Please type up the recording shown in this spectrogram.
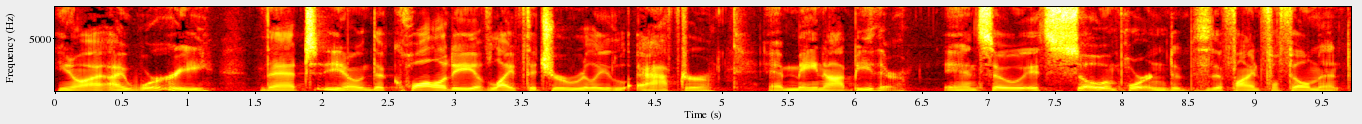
you know I, I worry that you know the quality of life that you're really after it may not be there. And so it's so important to, to, find fulfillment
